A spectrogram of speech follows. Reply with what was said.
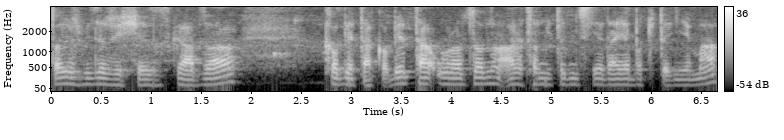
To już widzę, że się zgadza. Kobieta, kobieta, urodzona, ale to mi to nic nie daje, bo tutaj nie ma.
